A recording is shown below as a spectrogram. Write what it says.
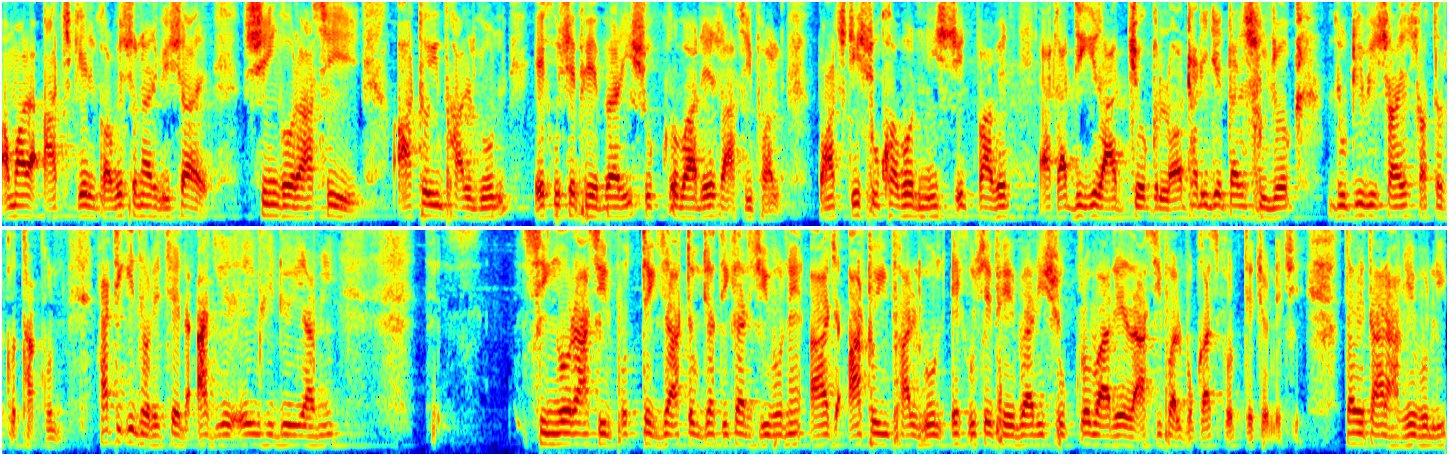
আমার আজকের গবেষণার বিষয়, সিংহ রাশি, আটই ফাল্গুন, একুশে ফেব্রুয়ারি, শুক্রবারের রাশিফল। পাঁচটি সুখবর নিশ্চিত পাবেন। একাধিক রাজ্য লটারি জেতার সুযোগ। দুটি বিষয়ে সতর্ক থাকুন। হ্যাঁ ঠিকই ধরেছেন? আজকের এই ভিডিওই আমি সিংহ রাশির প্রত্যেক জাতক জাতিকার জীবনে আজ আটই ফাল্গুন একুশে ফেব্রুয়ারি শুক্রবারের রাশিফল প্রকাশ করতে চলেছি। তবে তার আগে বলি,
